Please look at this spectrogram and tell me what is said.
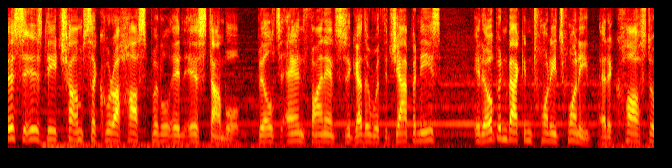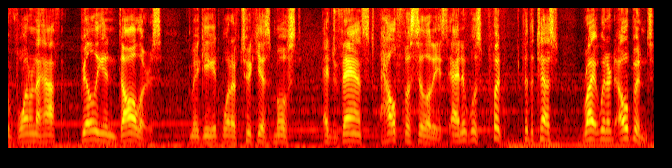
This is the Chamsakura Hospital in Istanbul, built and financed together with the Japanese. It opened back in 2020 at a cost of $1.5 billion, making it one of Turkey's most advanced health facilities. And it was put to the test right when it opened,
